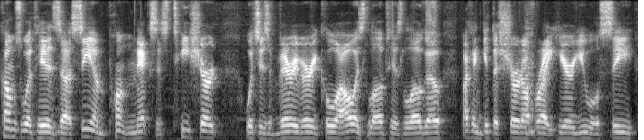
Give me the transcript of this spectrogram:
Comes with his uh, CM Punk Nexus t-shirt, which is very, very cool. I always loved his logo. If I can get the shirt off right here, you will see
